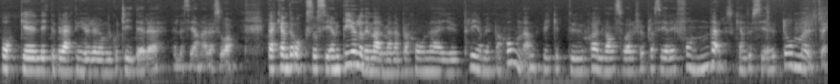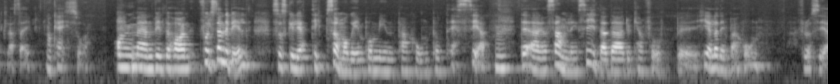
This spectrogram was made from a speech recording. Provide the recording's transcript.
och eh, lite beräkning hur det är om du går tidigare eller senare. Så. Där kan du också se en del av din allmänna pension är ju premiepensionen, vilket du själv ansvarar för att placera i fonder. Så kan du se hur de har utvecklat sig. Okay. Så. Om, men vill du ha en fullständig bild så skulle jag tipsa om att gå in på minpension.se. Mm. Det är en samlingssida där du kan få upp eh, hela din pension för att se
